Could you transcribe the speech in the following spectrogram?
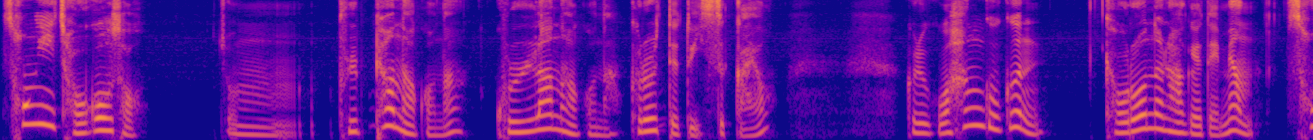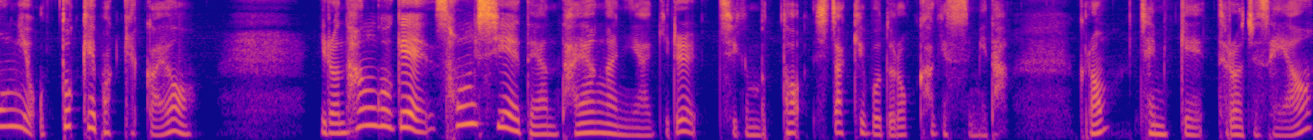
성이 적어서 좀 불편하거나 곤란하거나 그럴 때도 있을까요? 그리고 한국은 결혼을 하게 되면 성이 어떻게 바뀔까요? 이런 한국의 성씨에 대한 다양한 이야기를 지금부터 시작해 보도록 하겠습니다. 그럼 재밌게 들어주세요.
